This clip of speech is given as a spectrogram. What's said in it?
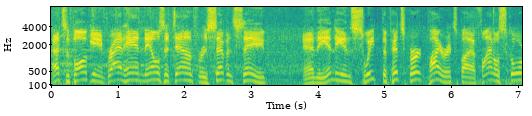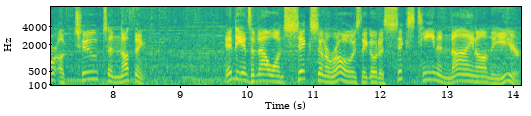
That's the ball game. Brad Hand nails it down for his seventh save. And the Indians sweep the Pittsburgh Pirates by a final score of two to nothing. Indians have now won six in a row as they go to 16 and nine on the year.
